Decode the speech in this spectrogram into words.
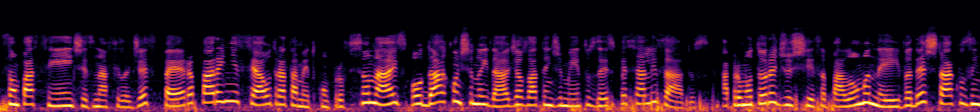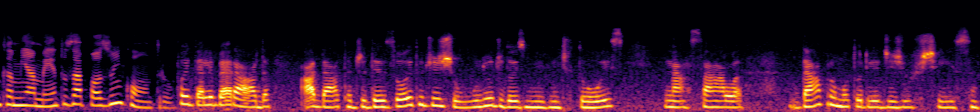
São pacientes na fila de espera para iniciar o tratamento com profissionais ou dar continuidade aos atendimentos especializados. A promotora de justiça Paloma Neiva destaca os encaminhamentos após o encontro. Foi deliberada a data de 18 de julho de 2022 na sala da Promotoria de Justiça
